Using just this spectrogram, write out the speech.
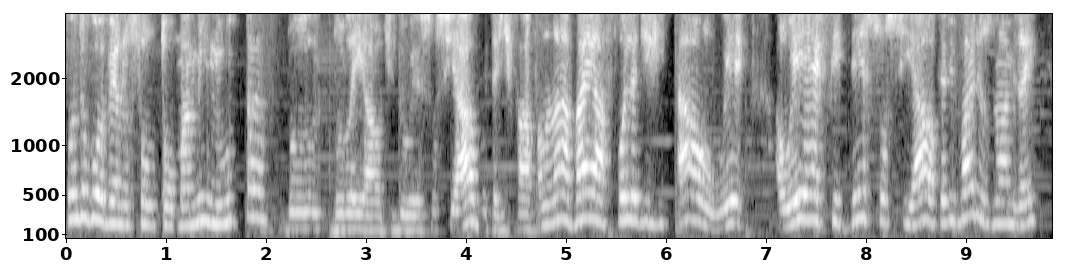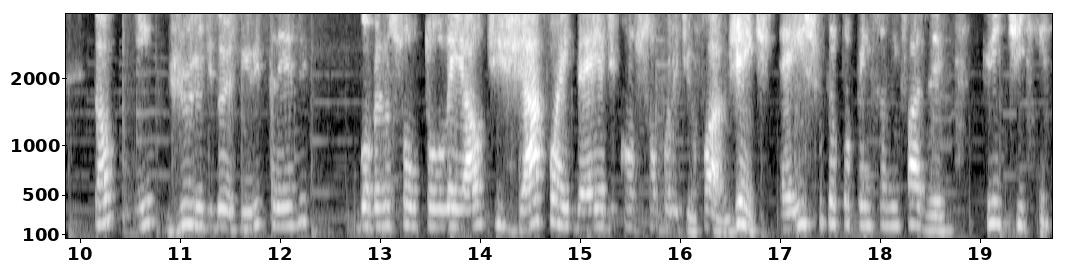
quando o governo soltou uma minuta do, do layout do E-Social, muita gente fala falando, ah, vai a folha digital, o, e, o EFD social, teve vários nomes aí. Então, em julho de 2013, o governo soltou o layout já com a ideia de construção coletiva. Falaram, gente, é isso que eu estou pensando em fazer, critiquem.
